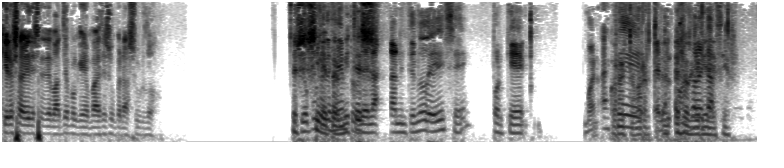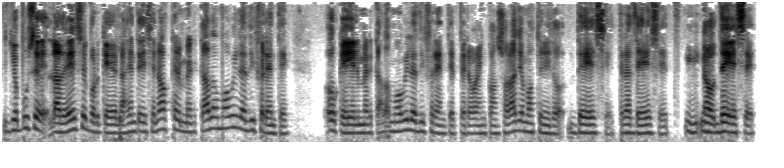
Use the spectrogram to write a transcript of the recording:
quiero salir de ese debate porque me parece súper absurdo. Yo puse el ejemplo de la, Nintendo DS porque, bueno, es correcto, correcto. Es lo que quería decir. Yo puse la DS porque la gente dice, no, es que el mercado móvil es diferente ok, el mercado móvil es diferente, pero en consolas ya hemos tenido DS, 3DS, no, DS,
